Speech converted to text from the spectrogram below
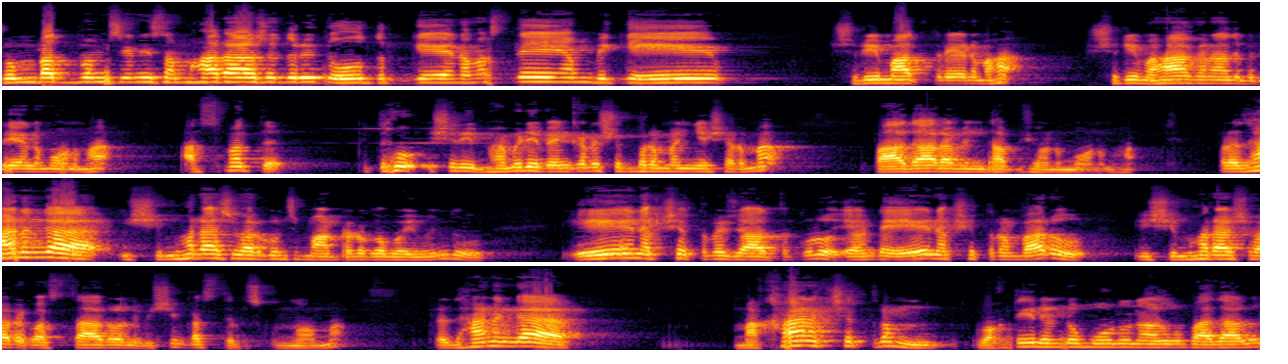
శుంభధ్వంసిని సంహరాశదురితో దుర్గే నమస్తే అంబికే శ్రీమాత్రే నమ శ్రీ మహాగణాధిపతే నమో నమ అస్మత్ పితు శ్రీ భమిడి వెంకట సుబ్రహ్మణ్య శర్మ పాదారవిందాభ్యో నమో నమ ప్రధానంగా ఈ సింహరాశి వారి గురించి మాట్లాడుకోబోయే ముందు ఏ నక్షత్ర జాతకులు అంటే ఏ నక్షత్రం వారు ఈ సింహరాశి వారికి వస్తారు అనే విషయం కాస్త తెలుసుకుందాం ప్రధానంగా మఖా నక్షత్రం ఒకటి రెండు మూడు నాలుగు పాదాలు.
